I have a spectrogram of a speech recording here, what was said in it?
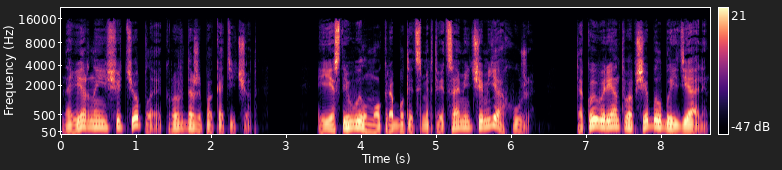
Наверное, еще теплое, кровь даже пока течет. Если Уилл мог работать с мертвецами, чем я хуже. Такой вариант вообще был бы идеален.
